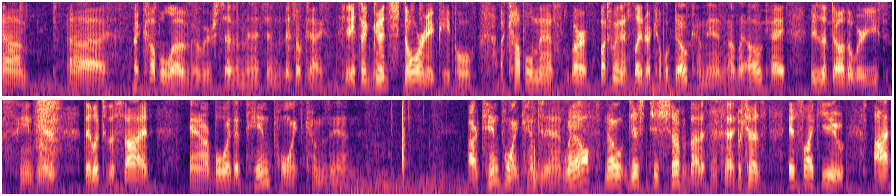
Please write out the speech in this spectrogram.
um, uh, a couple of. But we're seven minutes into this. It's okay. Okay, it's a good story, people. A couple minutes, or about 20 minutes later, a couple doe come in. I was like, oh, okay, these are the doe that we're used to seeing here. They look to the side, and our boy, the 10 point, comes in. Our 10 point comes in. Well, No, just just shut up about it. Okay. Because it's like you. I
